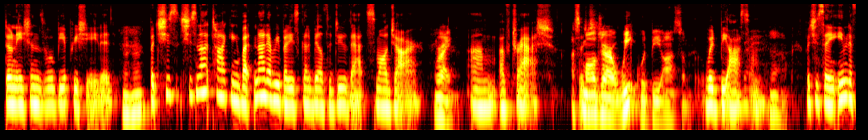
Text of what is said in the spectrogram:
Donations will be appreciated, Mm-hmm. but she's she's not talking about. Not everybody's going to be able to do that small jar right. um, of trash. A small jar a week would be awesome. would be awesome. Yeah. But she's saying even if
